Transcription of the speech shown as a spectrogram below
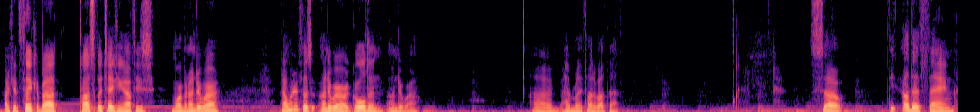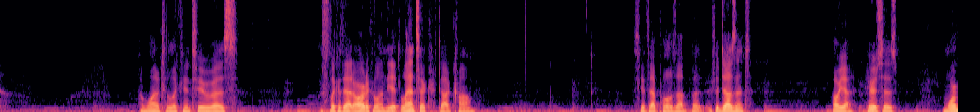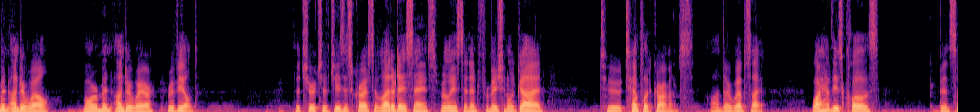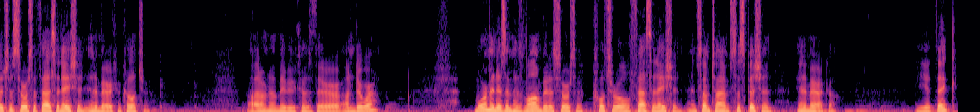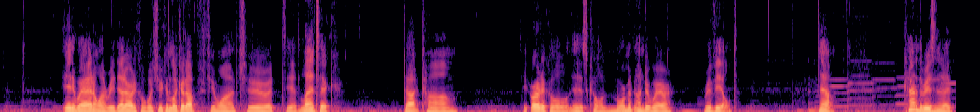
I can think about possibly taking off these Mormon underwear. Now, I wonder if those underwear are golden underwear. I hadn't really thought about that. So, the other thing I wanted to look into was let's look at that article in the Atlantic.com. See if that pulls up. But if it doesn't, oh yeah, here it says Mormon underwear, Mormon underwear revealed. The Church of Jesus Christ of Latter-day Saints released an informational guide to template garments on their website. Why have these clothes been such a source of fascination in American culture? I don't know, maybe because they're underwear? Mormonism has long been a source of cultural fascination and sometimes suspicion in America. You think? Anyway, I don't want to read that article, but you can look it up if you want to at theatlantic.com. The article is called Mormon Underwear Revealed. Now, kind of the reason that I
